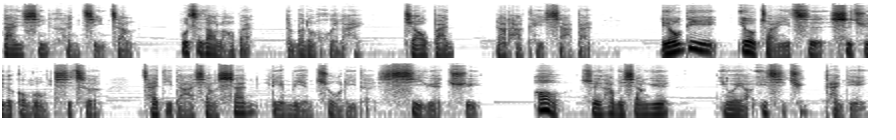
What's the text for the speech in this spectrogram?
担心、很紧张，不知道老板能不能回来交班，让他可以下班。李龙帝又转一次市区的公共汽车，才抵达向山连绵坐立的戏院区。哦，所以他们相约，因为要一起去看电影。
